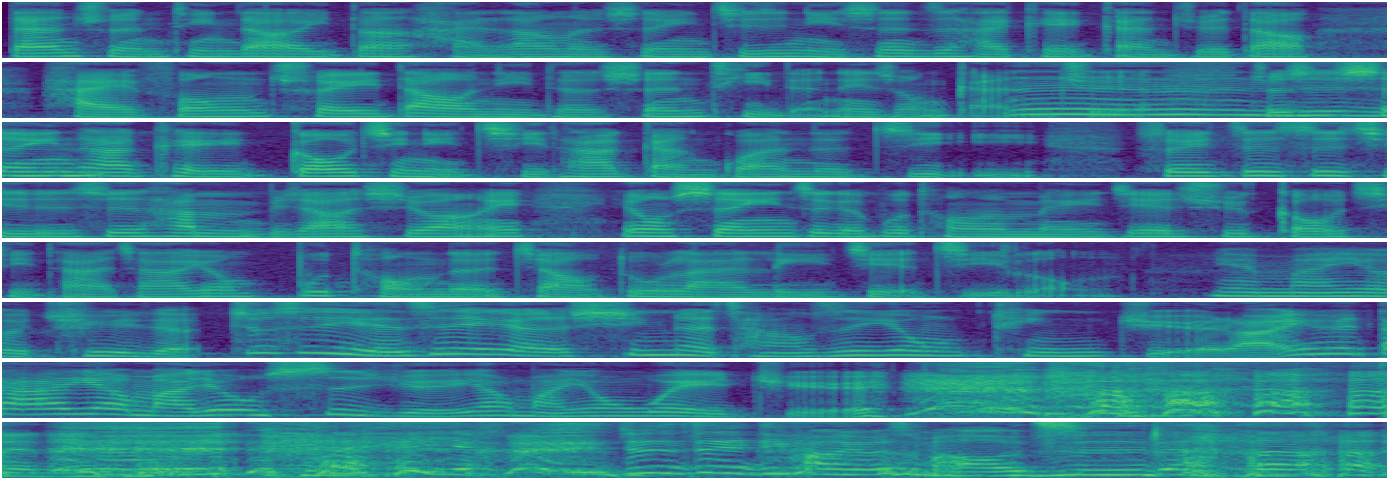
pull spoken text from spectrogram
单纯听到一段海浪的声音，其实你甚至还可以感觉到海风吹到你的身体的那种感觉，嗯就是声音它可以勾起你其他感官的记忆。所以这次其实是他们比较希望，哎、用声音这个不同的媒介去勾起大家，用不同的角度来理解吉隆。也蛮有趣的，就是也是一个新的尝试，用听觉啦，因为大家要么用视觉，要么用味觉，对对对，对，有就是这个地方有什么好吃的，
